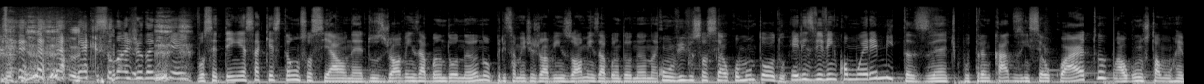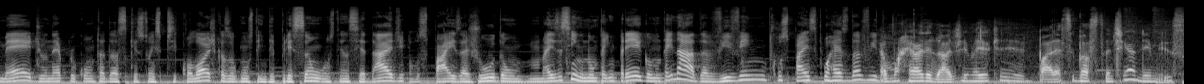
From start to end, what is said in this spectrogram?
é que isso não ajuda ninguém. Você tem essa questão social, né? Dos jovens abandonando, principalmente os jovens homens abandonando o convívio social como um todo. Eles vivem como eremitas, né? Tipo, trancados em seu quarto. Alguns tomam remédio, né? Por conta das questões psicológicas. Alguns têm depressão, alguns têm ansiedade. Os pais ajudam. Mas assim, não tem emprego, não tem nada. Vivem com os pais pro resto da vida. É uma realidade meio que parece bastante em animes.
